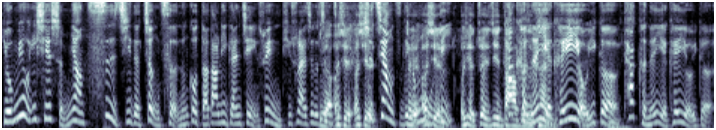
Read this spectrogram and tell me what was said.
有没有一些什么样刺激的政策能够达到立竿见影？所以你提出来这个政策，而且而且是这样子的一个目的。而且最近他可能也可以有一个，他可能也可以有一个。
